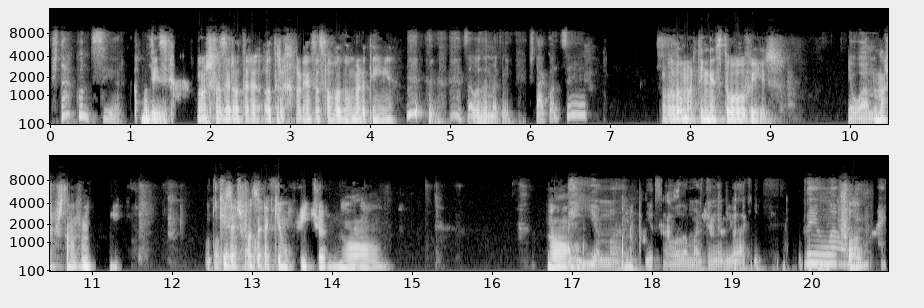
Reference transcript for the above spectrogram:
Está a acontecer. Como diz, vamos fazer outra, outra referência a Salvador Martinha. Salvador Martins. Está a acontecer. Salvador Martinha, se tu ouvires, Eu amo. nós gostamos muito. O Se teu quiseres fazer mais. aqui um feature no. No. Ai, mano. E o Salvador Martins vir aqui. Deem lá um like.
